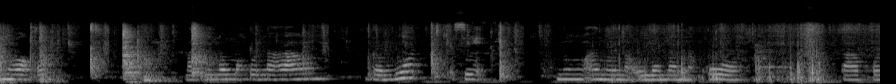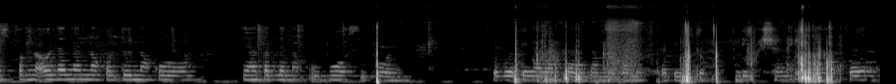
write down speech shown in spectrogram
ano ako, mag-inom ako ng gamot kasi nung ano, naulanan ako. Tapos, pag naulanan ako, dun ako tinatablan ng ubo, sipon. So, buti na lang talaga may gamot ka dito. Hindi ko siya naitapon.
